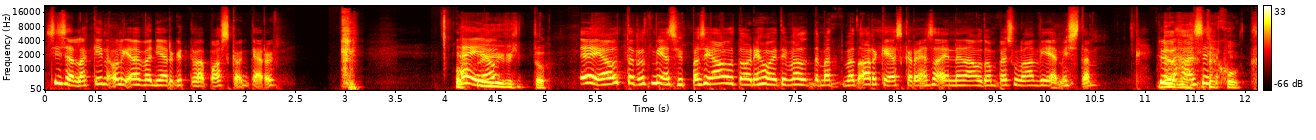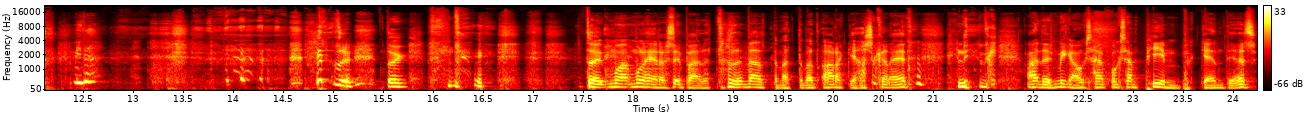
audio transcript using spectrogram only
Sisälläkin oli aivan järkyttävä paskankäry. Ei, Oi vittu. Ei auttanut, mies hyppäsi autoon ja hoiti välttämättömät arkeaskareensa ennen auton pesulaan viemistä. Kyllähän se... Mitä ku- Mitä? toi, toi, toi, mua- mulle heräsi epäily, että on se välttämättömät arkiaskareet. Niin, anteeksi, mikä, onko hän, onko hän pimp kenties?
